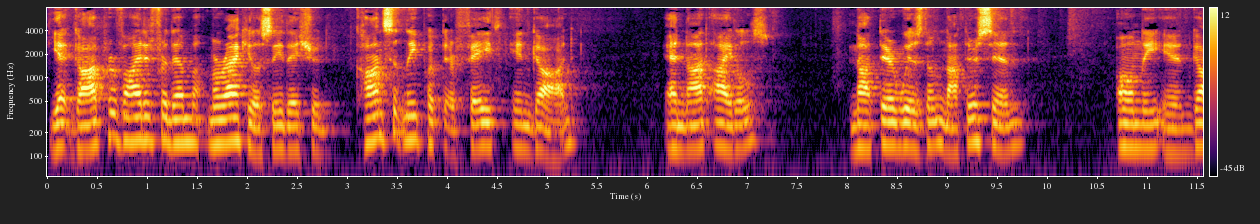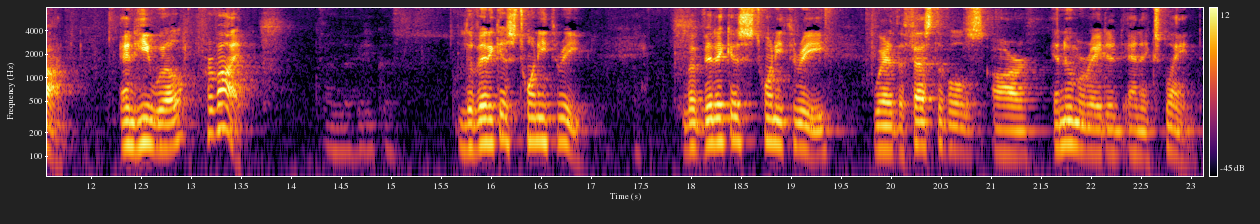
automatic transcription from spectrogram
yet God provided for them miraculously. They should constantly put their faith in God and not idols, not their wisdom, not their sin, only in God. And He will provide. Leviticus 23. Leviticus 23, where the festivals are enumerated and explained.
